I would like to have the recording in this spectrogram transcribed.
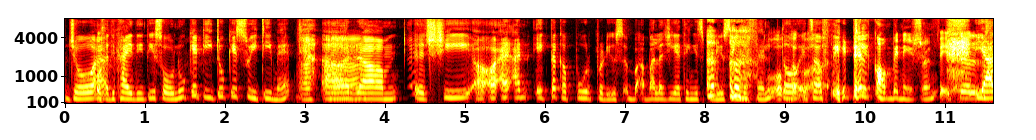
जो अ, दिखाई दी थी सोनू के टीटू के स्वीटी में। और she and Ekta Kapoor produce Balaji I think is producing the film Oh, तो इट्स अ फेटल कॉम्बिनेशन या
